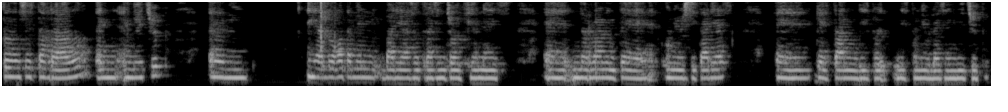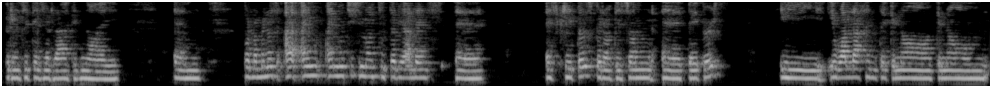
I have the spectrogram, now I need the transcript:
todo eso está grabado en, en YouTube. em, y luego también varias otras introducciones, eh, normalmente universitarias, eh, que están dispo- disponibles en YouTube. Pero sí que es verdad que no hay. em, por lo menos hay, hay, muchísimos tutoriales. eh, escritos, pero que son papers. Y igual la gente que no, que no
